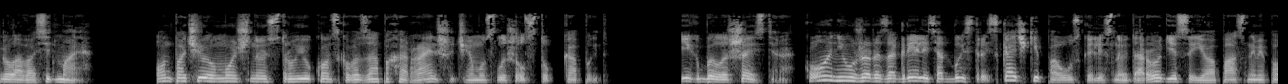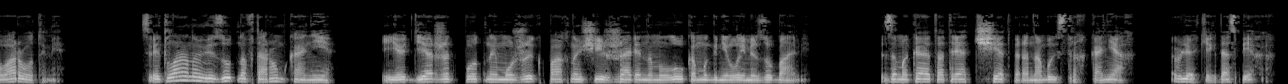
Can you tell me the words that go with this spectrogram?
Глава седьмая. Он почуял мощную струю конского запаха раньше, чем услышал стук копыт. Их было шестеро. Кони уже разогрелись от быстрой скачки по узкой лесной дороге с ее опасными поворотами. Светлану везут на втором коне. Ее держит потный мужик, пахнущий жареным луком и гнилыми зубами. Замыкают отряд четверо на быстрых конях, в легких доспехах.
